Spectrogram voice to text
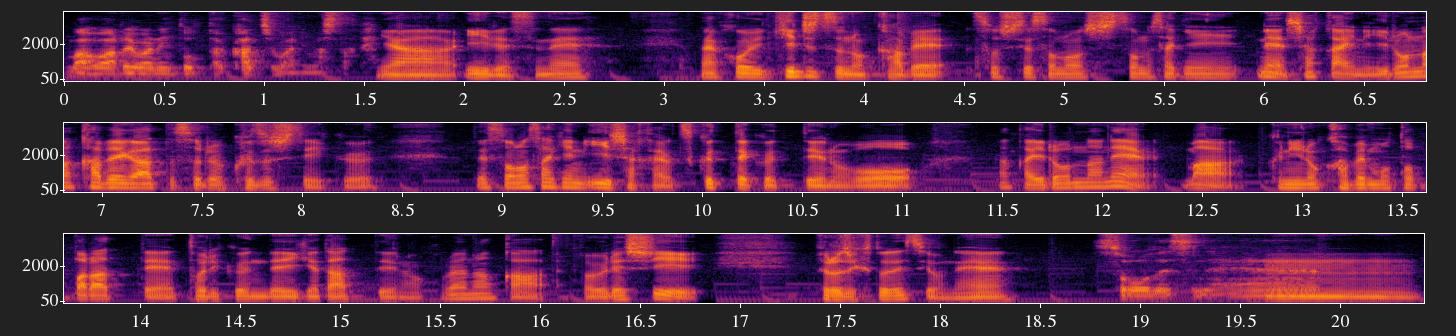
まあ我々にとっては価値はありましたね。いやー、いいですね。なんかこういう技術の壁、そしてその、その先にね、社会にいろんな壁があってそれを崩していく。で、その先にいい社会を作っていくっていうのを、なんかいろんなね、まあ国の壁も取っ払って取り組んでいけたっていうのは、これはなんかやっぱ嬉しいプロジェクトですよね。そうですうね。ん。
